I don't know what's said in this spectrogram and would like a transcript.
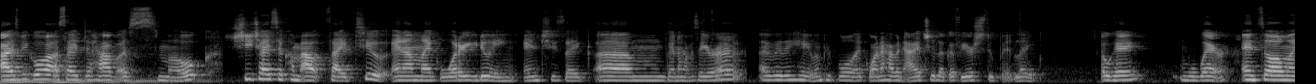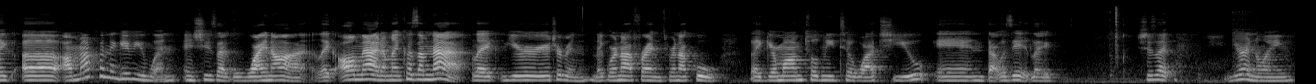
As we go outside to have a smoke, she tries to come outside too. And I'm like, what are you doing? And she's like, um, gonna have a cigarette. I really hate when people like wanna have an attitude like if you're stupid. Like, okay, where? And so i'm like uh i'm not gonna give you one. And she's like why not? Like all mad. I'm like because i'm not. Like you're you're tripping. Like we're not friends. We're not cool. Like your mom told me to watch you and that was it. Like she's like you're annoying.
